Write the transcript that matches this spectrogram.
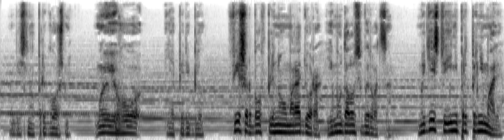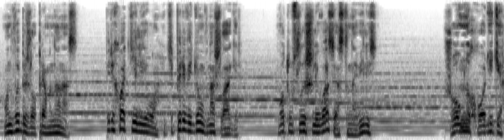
— объяснил Пригожин. «Мы его...» — я перебил. Фишер был в плену у мародера, ему удалось вырваться. Мы действий и не предпринимали, он выбежал прямо на нас. Перехватили его и теперь ведем в наш лагерь. Вот услышали вас и остановились. «Шумно ходите,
